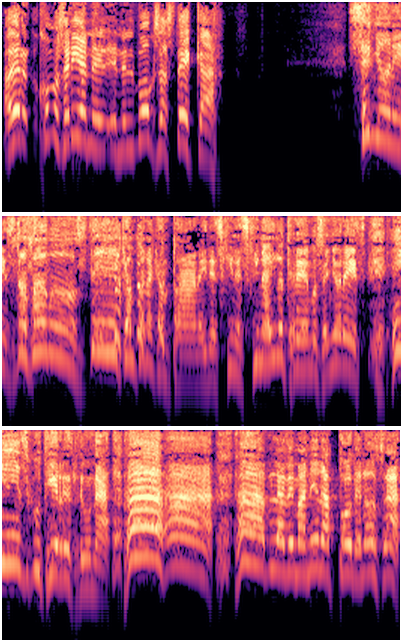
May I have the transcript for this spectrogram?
A ver, ¿cómo sería en el, en el box azteca? Señores, nos vamos de campana a campana y de esquina a esquina. Ahí lo tenemos, señores. Es Gutiérrez Luna. ¡Ah, ¡Ah! Habla de manera poderosa.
